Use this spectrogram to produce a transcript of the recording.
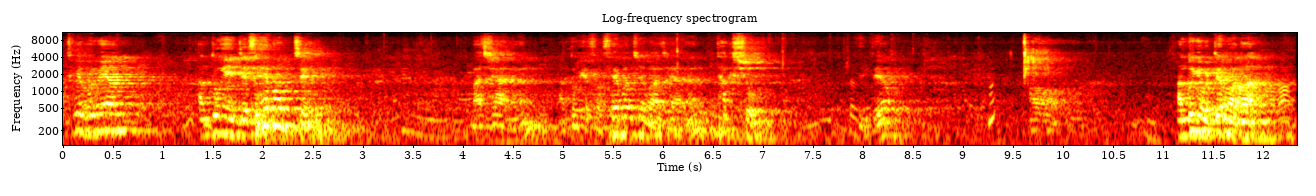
어떻게 보면 안동에 이제 세 번째 맞이하는 안동에서 세 번째 맞이하는 탁쇼인데요. 어, 안동에 올 때마다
